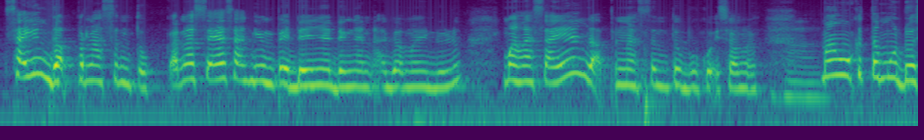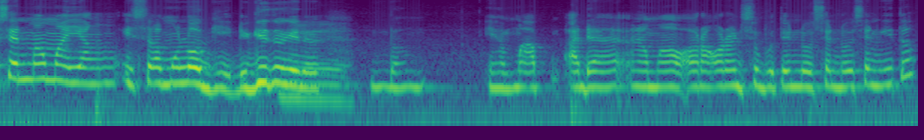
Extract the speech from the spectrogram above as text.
saya nggak pernah sentuh karena saya saking pedenya dengan agama yang dulu, malah saya nggak pernah sentuh buku Islamologi. Hmm. Mau ketemu dosen mama yang Islamologi, gitu gitu. Iya. Bang, ya maaf ada nama orang-orang disebutin dosen-dosen gitu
